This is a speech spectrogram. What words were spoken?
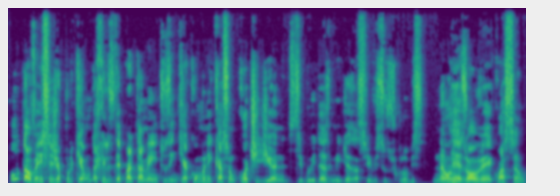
Ou talvez seja porque é um daqueles departamentos em que a comunicação cotidiana distribuída às mídias a serviço dos clubes não resolve a equação.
